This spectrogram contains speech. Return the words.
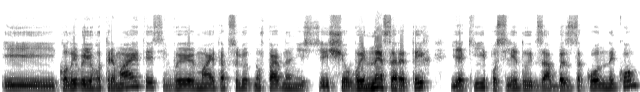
І коли ви його тримаєтесь, ви маєте абсолютну впевненість, що ви не серед тих, які послідують за беззаконником,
